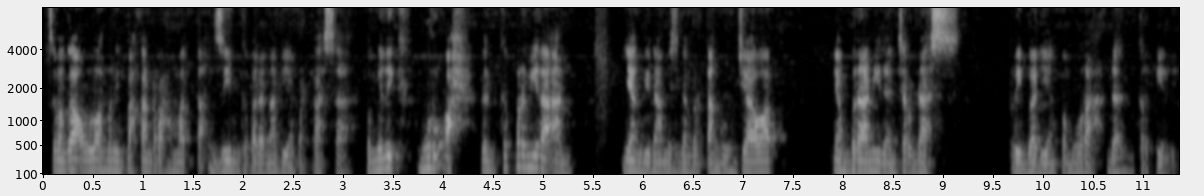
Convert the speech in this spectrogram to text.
Semoga Allah melimpahkan rahmat takzim kepada Nabi yang perkasa, pemilik muruah dan keperwiraan, yang dinamis dan bertanggung jawab, yang berani dan cerdas, pribadi yang pemurah dan terpilih.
